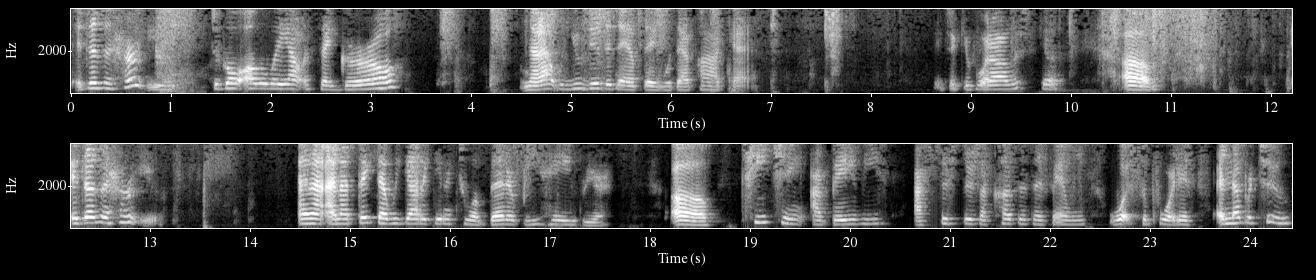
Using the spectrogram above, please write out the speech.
It doesn't hurt you to go all the way out and say, girl, now that you did the damn thing with that podcast. You your four dollars? Yes. Um, it doesn't hurt you. And I, and I think that we got to get into a better behavior of teaching our babies, our sisters, our cousins, and family what support is. And number two,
